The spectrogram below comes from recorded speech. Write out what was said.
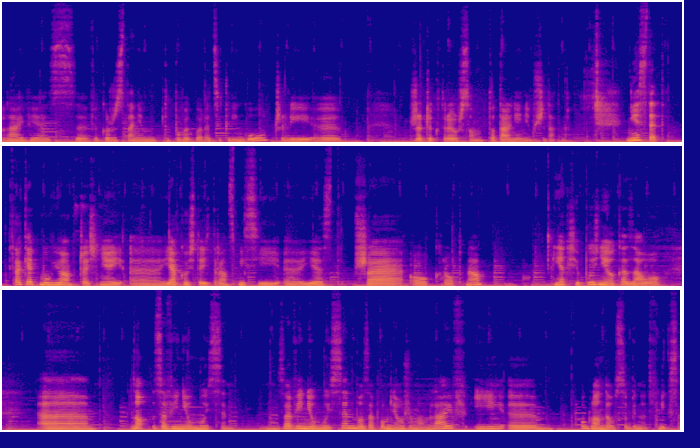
live z wykorzystaniem typowego recyklingu, czyli y, rzeczy, które już są totalnie nieprzydatne. Niestety, tak jak mówiłam wcześniej, e, jakość tej transmisji e, jest przeokropna. Jak się później okazało, e, no, zawinił mój syn. Zawinił mój syn, bo zapomniał, że mam live i y, oglądał sobie Netflixa.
